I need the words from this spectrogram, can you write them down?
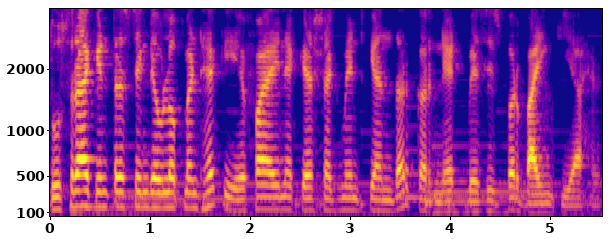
दूसरा एक इंटरेस्टिंग डेवलपमेंट है कि एफ़ ने कैश सेगमेंट के अंदर कर नेट बेसिस पर बाइंग किया है।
